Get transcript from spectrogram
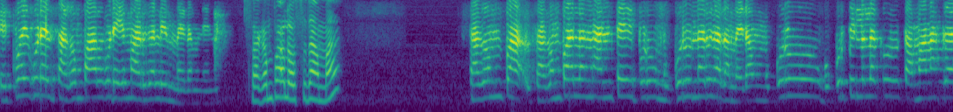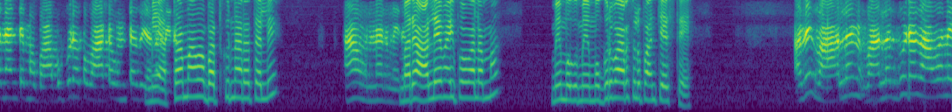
ఎక్కువ కూడా సగం పాలు కూడా ఏం అడగలేదు మేడం నేను. సగం పాలు వస్తుందా అమ్మా? సగం పా సగం పాలన అంటే ఇప్పుడు ముగ్గురు ఉన్నారు కదా మేడం. ముగ్గురు ముగ్గురు పిల్లలకు సమానంగానంటే మా బాబుకు కూడా ఒక వాట ఉంటది కదా మీ మేడం. అత్త మామ బతుకున్నారా తల్లి? ఆ ఉన్నారు మేడం. మరి వాళ్ళు ఏమైపోవాలమ్మా? మీ ముగ్గు మీ ముగ్గురు వారసులు పనిచేస్తే. అదే వాళ్ళ వాళ్ళకు కూడా కావాలి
